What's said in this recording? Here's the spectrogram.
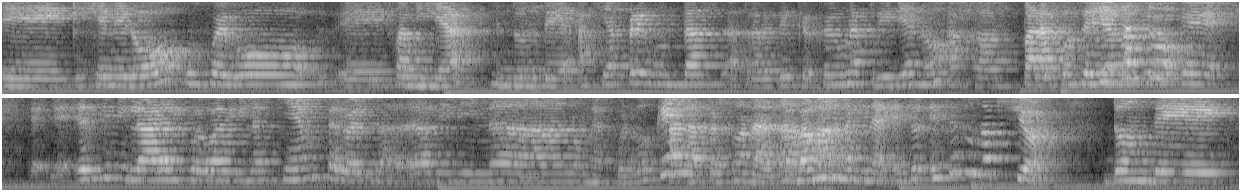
eh, que generó un juego eh, familiar en donde hacía preguntas a través de, creo que era una trivia, ¿no? Ajá. Para conseguir tanto... que eh, es similar al juego Adivina quién, pero es Adivina, no me acuerdo qué. A la persona, vamos a imaginar. Entonces, esta es una opción donde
